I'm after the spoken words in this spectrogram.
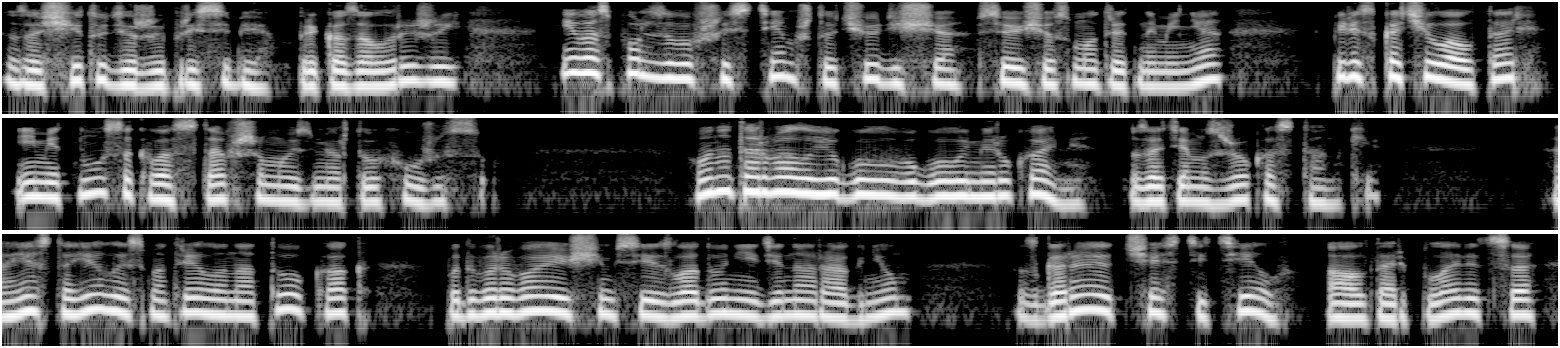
«Защиту держи при себе», — приказал Рыжий, и, воспользовавшись тем, что чудище все еще смотрит на меня, перескочил алтарь и метнулся к восставшему из мертвых ужасу. Он оторвал ее голову голыми руками, затем сжег останки. А я стояла и смотрела на то, как под вырывающимся из ладони Динара огнем сгорают части тел, а алтарь плавится —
